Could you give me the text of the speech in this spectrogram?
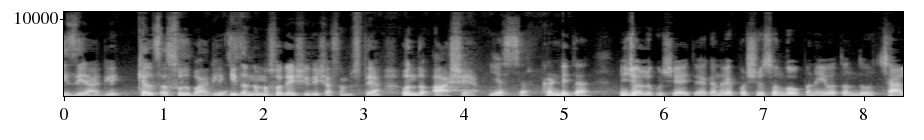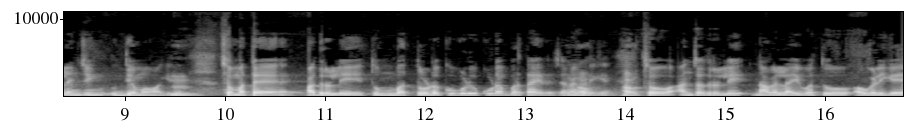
ಈಸಿ ಆಗಲಿ ಕೆಲಸ ಸುಲಭ ಆಗಲಿ ಇದು ನಮ್ಮ ಸ್ವದೇಶಿ ದಿಶಾ ಸಂಸ್ಥೆಯ ಒಂದು ಆಶಯ. ಎಸ್ ಸರ್ ಖಂಡಿತ. ನಿಜವಾಗ್ಲೂ ಖುಷಿ ಆಯಿತು. ಯಾಕಂದರೆ ಪಶುಸಂಗೋಪನೆ ಇವತ್ತೊಂದು ಚಾಲೆಂಜಿಂಗ್ ಉದ್ಯಮವಾಗಿದೆ. ಸೊ ಮತ್ತೆ ಅದರಲ್ಲಿ ತುಂಬ ತೊಡಕುಗಳು ಕೂಡ ಬರ್ತಾ ಇದೆ ಜನಗಳಿಗೆ. ಸೊ ಅಂಥದ್ರಲ್ಲಿ ನಾವೆಲ್ಲ ಇವತ್ತು ಅವುಗಳಿಗೆ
